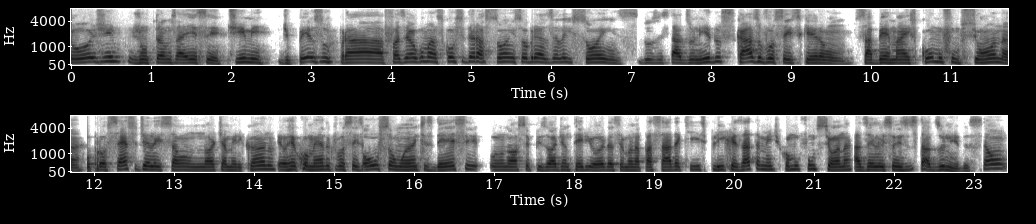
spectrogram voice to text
Hoje juntamos a esse time de peso para fazer algumas considerações sobre as eleições dos Estados Unidos. Caso vocês queiram saber mais como funciona o processo de eleição norte-americano, eu recomendo que vocês ouçam antes desse o nosso episódio anterior da semana passada que explica exatamente como funciona as eleições dos Estados Unidos. Então,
